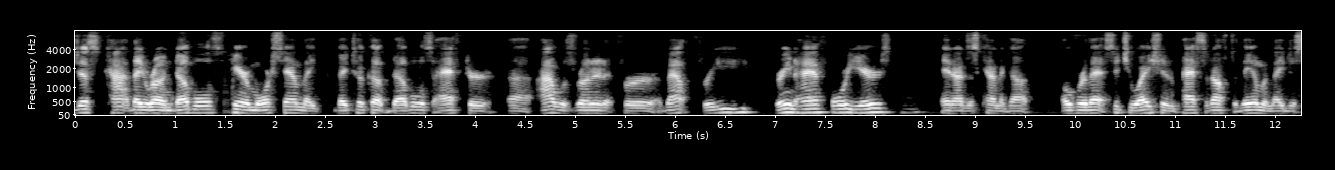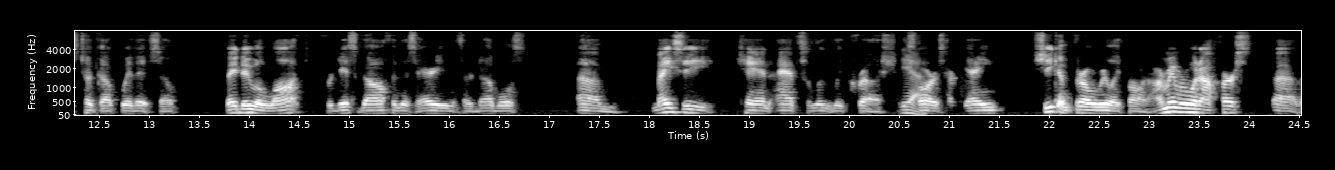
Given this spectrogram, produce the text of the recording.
just kind they run doubles here in Morristown. They they took up doubles after uh, I was running it for about three three and a half four years, and I just kind of got over that situation and passed it off to them, and they just took up with it. So they do a lot for disc golf in this area with their doubles. Um, Macy can absolutely crush Yeah. as far as her game. She can throw really far. I remember when I first uh,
